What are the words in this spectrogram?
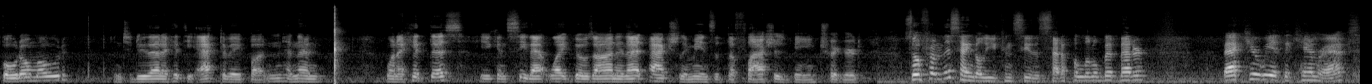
photo mode. And to do that, I hit the activate button. And then when I hit this, you can see that light goes on, and that actually means that the flash is being triggered. So from this angle, you can see the setup a little bit better. Back here we have the camera axe,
